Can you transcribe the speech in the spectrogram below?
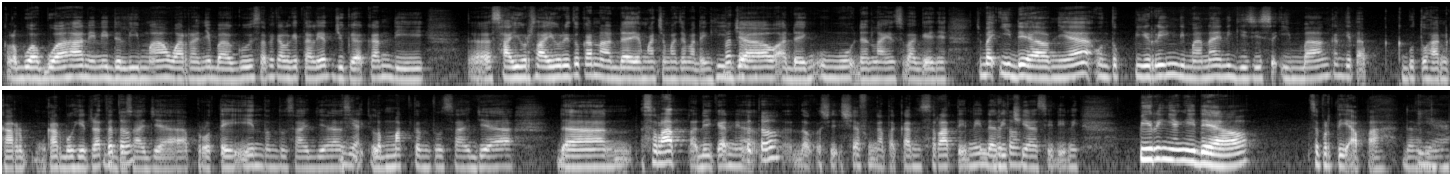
kalau buah-buahan ini delima warnanya bagus, tapi kalau kita lihat juga kan di eh, sayur-sayur itu kan ada yang macam-macam, ada yang hijau, ada yang ungu dan lain sebagainya. Coba idealnya untuk piring di mana ini gizi seimbang kan kita kebutuhan kar- karbohidrat tentu Betul. saja, protein tentu saja, Iya. sedikit lemak tentu saja dan serat tadi kan ya Betul. chef mengatakan serat ini dari Betul. chia seed ini. Piring yang ideal seperti apa? Dan Iya.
